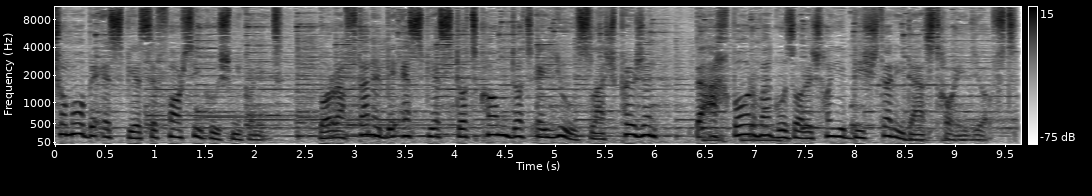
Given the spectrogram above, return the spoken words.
شما به اسپیس فارسی گوش می کنید. با رفتن به sbs.com.au به اخبار و گزارش های بیشتری دست خواهید یافت.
